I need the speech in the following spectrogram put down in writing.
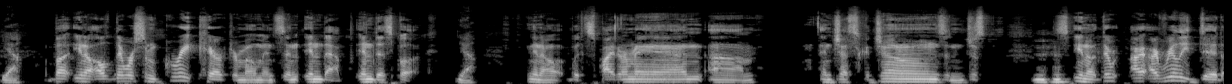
Yeah. But you know, there were some great character moments in in that in this book. Yeah. you know, with Spider Man um, and Jessica Jones, and just Mhm. you know, there I, I really did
